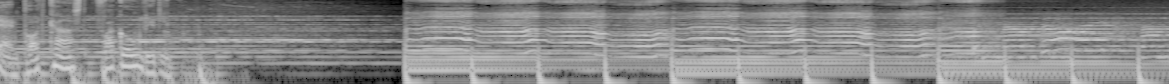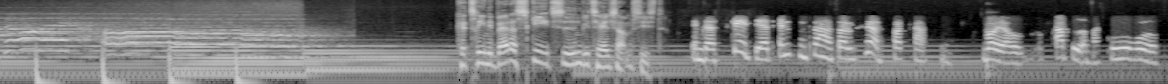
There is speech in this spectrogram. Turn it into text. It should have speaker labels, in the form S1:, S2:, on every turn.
S1: er en podcast fra Go Little.
S2: Katrine, hvad er der sket, siden vi talte sammen sidst?
S3: Jamen, der er sket det, at enten så har folk hørt podcasten, hvor jeg jo frabyder mig gode råd,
